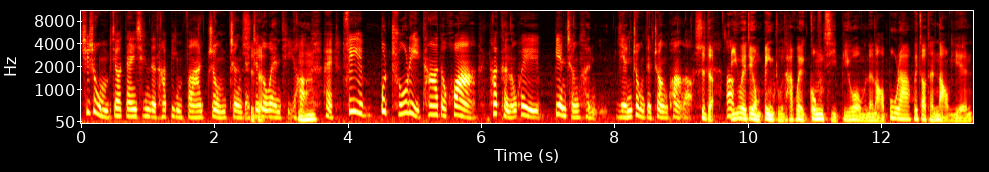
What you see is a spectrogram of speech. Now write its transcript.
其实我们比较担心的，它并发重症的这个问题哈，嘿、嗯，所以不处理它的话，它可能会变成很。严重的状况了。是的，因为这种病毒它会攻击，比如我们的脑部啦，会造成脑炎，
